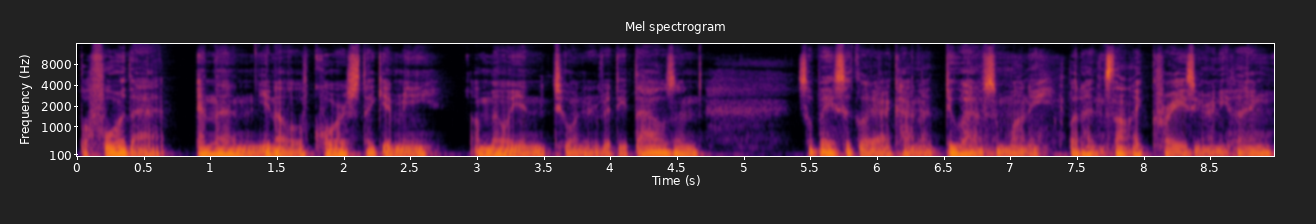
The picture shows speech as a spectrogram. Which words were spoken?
before that, and then you know of course they give me a million two hundred fifty thousand. So basically, I kind of do have some money, but it's not like crazy or anything.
